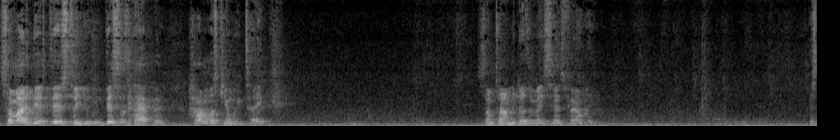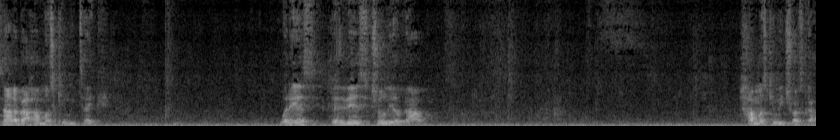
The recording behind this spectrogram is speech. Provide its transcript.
somebody did this to you and this has happened? How much can we take? Sometimes it doesn't make sense, family. It's not about how much can we take. What is it is truly about how much can we trust God?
